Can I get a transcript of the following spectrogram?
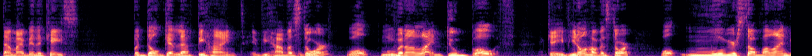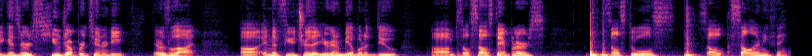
that might be the case. But don't get left behind. If you have a store, well, move it online. Do both. Okay, if you don't have a store, well, move your stuff online because there's huge opportunity. There's a lot uh, in the future that you're going to be able to do. Um, so sell staplers, sell stools, sell sell anything.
